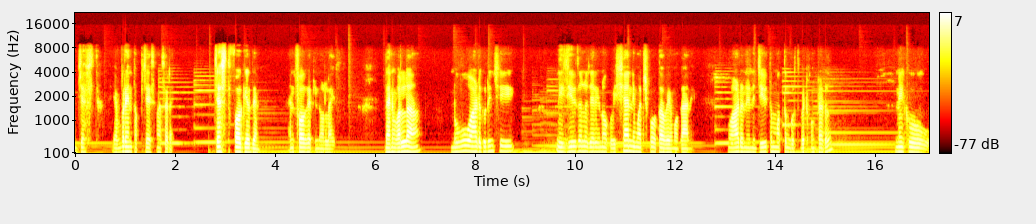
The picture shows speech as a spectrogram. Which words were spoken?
జస్ట్ ఎవరేం తప్పు చేసినా సరే just forgive them and forget in your life దానివల్ల నువ్వు వాడి గురించి నీ జీవితంలో జరిగిన ఒక విషయాన్ని మర్చిపోతావేమో కానీ వాడు నేను జీవితం మొత్తం గుర్తుపెట్టుకుంటాడు. నీకు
